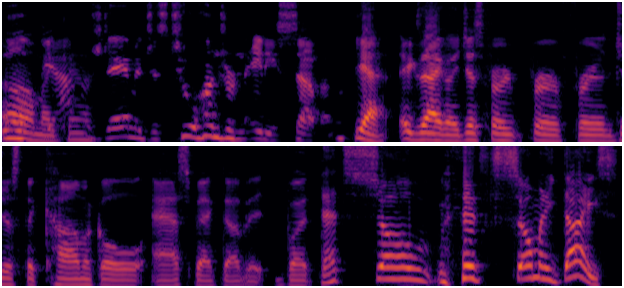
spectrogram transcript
Well, oh my the god. average damage is 287. Yeah, exactly. Just for for for just the comical aspect of it. But that's so it's so many dice.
